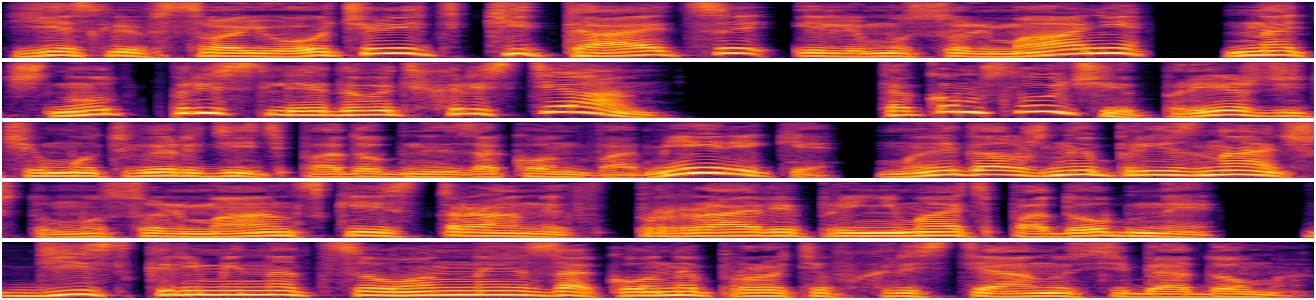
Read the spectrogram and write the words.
если в свою очередь китайцы или мусульмане начнут преследовать христиан? В таком случае, прежде чем утвердить подобный закон в Америке, мы должны признать, что мусульманские страны вправе принимать подобные дискриминационные законы против христиан у себя дома.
